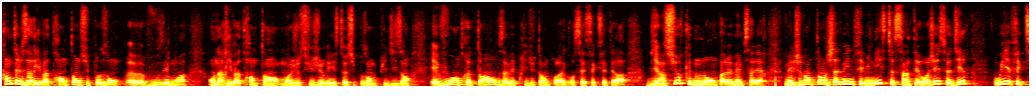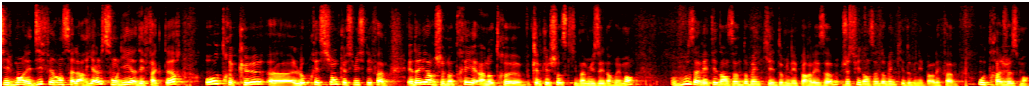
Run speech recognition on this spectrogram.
quand elles arrivent à 30 ans, supposons, euh, vous et moi, on arrive à 30 ans, moi je suis juriste, supposons depuis 10 ans, et vous, entre-temps, vous avez pris du temps pour la grossesse, etc., bien sûr que nous n'aurons pas le même salaire, mais je n'entends jamais une féministe s'interroger, se dire, oui, effectivement, les différences salariales sont liées à des facteurs autres que euh, l'oppression que subissent les femmes. Et d'ailleurs, je noterai un autre, quelque chose qui m'amuse énormément. Vous avez été dans un domaine qui est dominé par les hommes, je suis dans un domaine qui est dominé par les femmes, outrageusement.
